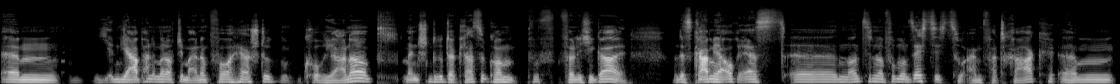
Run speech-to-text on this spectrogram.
ähm, in Japan immer noch die Meinung vorherrschte, Koreaner, pff, Menschen dritter Klasse kommen, pff, völlig egal. Und es kam ja auch erst äh, 1965 zu einem Vertrag, ähm,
